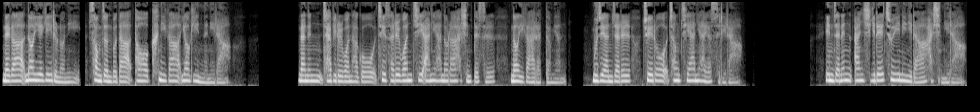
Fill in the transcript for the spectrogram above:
내가 너희에게 이르노니 성전보다 더 큰 이가 여기 있느니라. 나는 자비를 원하고 제사를 원치 아니하노라 하신 뜻을 너희가 알았다면 무죄한 자를 죄로 정치 아니하였으리라. 인자는 안식일의 주인이니라 하시니라.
